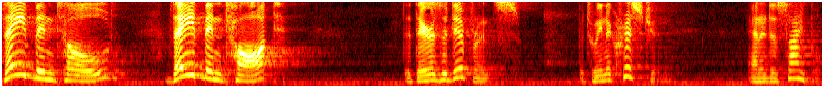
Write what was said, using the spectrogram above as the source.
they've been told, they've been taught that there is a difference between a Christian and a disciple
